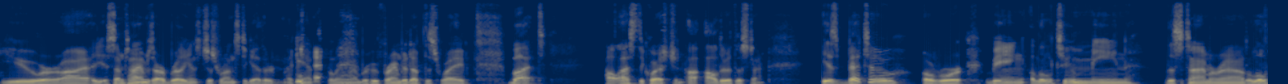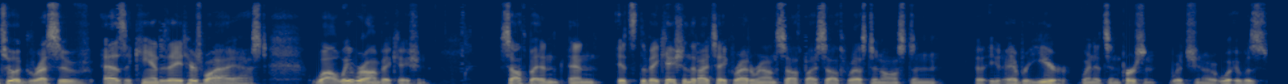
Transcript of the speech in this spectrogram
you or I, sometimes our brilliance just runs together. I can't really remember who framed it up this way. But I'll ask the question. I'll do it this time. Is Beto O'Rourke being a little too mean this time around, a little too aggressive as a candidate? Here's why I asked. While we were on vacation, South by and and it's the vacation that I take right around South by Southwest in Austin uh, every year when it's in person, which you know it was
